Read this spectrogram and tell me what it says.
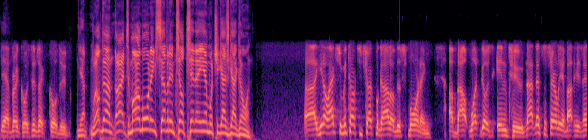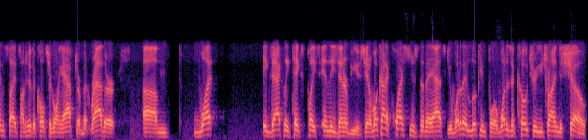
Yeah, very cool. Seems like a cool dude. Yep. Well done. All right, tomorrow morning, 7 until 10 a.m., what you guys got going? Uh, you know, actually, we talked to Chuck Pagano this morning about what goes into, not necessarily about his insights on who the Colts are going after, but rather um, what exactly takes place in these interviews. You know, what kind of questions do they ask you? What are they looking for? What as a coach are you trying to show?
